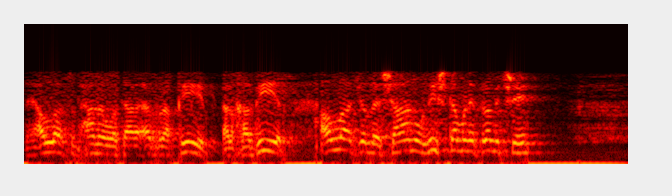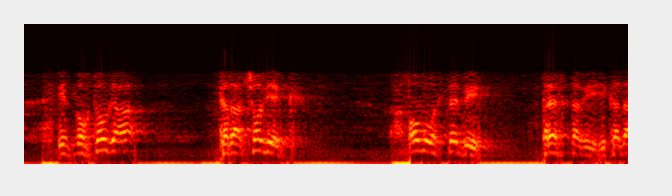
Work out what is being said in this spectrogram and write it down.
da je Allah subhanahu wa ta'ala el raqib, el khabir, Allah Đelešanu ništa mu ne promiče. I zbog toga, kada čovjek ovo sebi predstavi i kada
